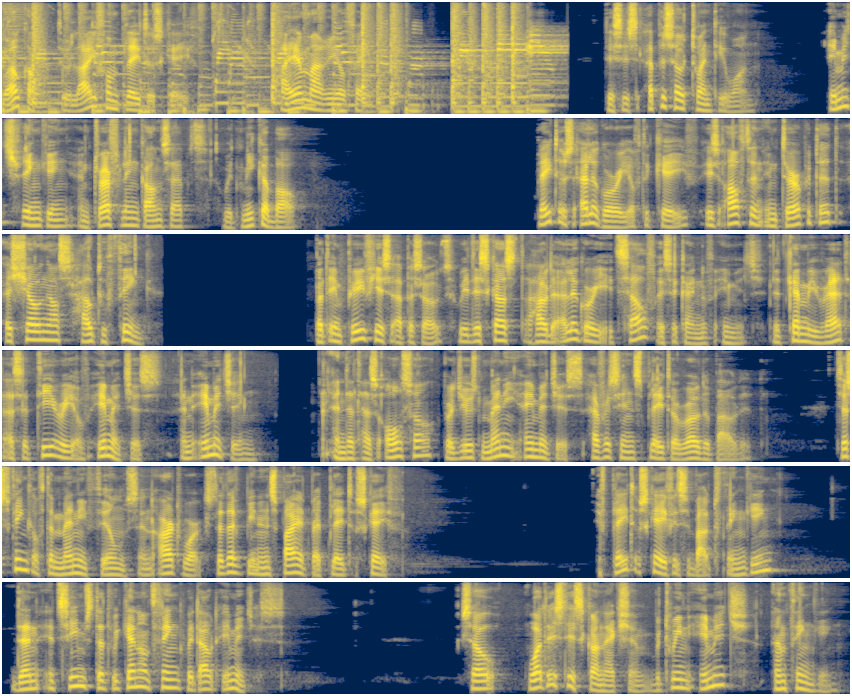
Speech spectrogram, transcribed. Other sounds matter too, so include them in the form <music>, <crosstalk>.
Welcome to Live from Plato's Cave. I am Mario Veen. This is episode 21 Image Thinking and Traveling Concepts with Mieke Bal. Plato's allegory of the cave is often interpreted as showing us how to think. But in previous episodes, we discussed how the allegory itself is a kind of image that can be read as a theory of images and imaging, and that has also produced many images ever since Plato wrote about it. Just think of the many films and artworks that have been inspired by Plato's cave. If Plato's cave is about thinking, then it seems that we cannot think without images. So, what is this connection between image and thinking.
